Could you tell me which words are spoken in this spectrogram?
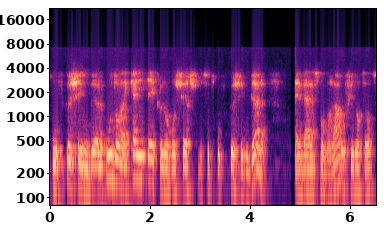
trouve que chez Google ou dont la qualité que l'on recherche ne se trouve que chez Google, eh ben à ce moment-là, on fait une entorse.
